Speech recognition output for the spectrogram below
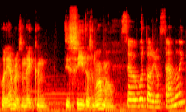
polyamorous, and they can they see it as normal. so what about your family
